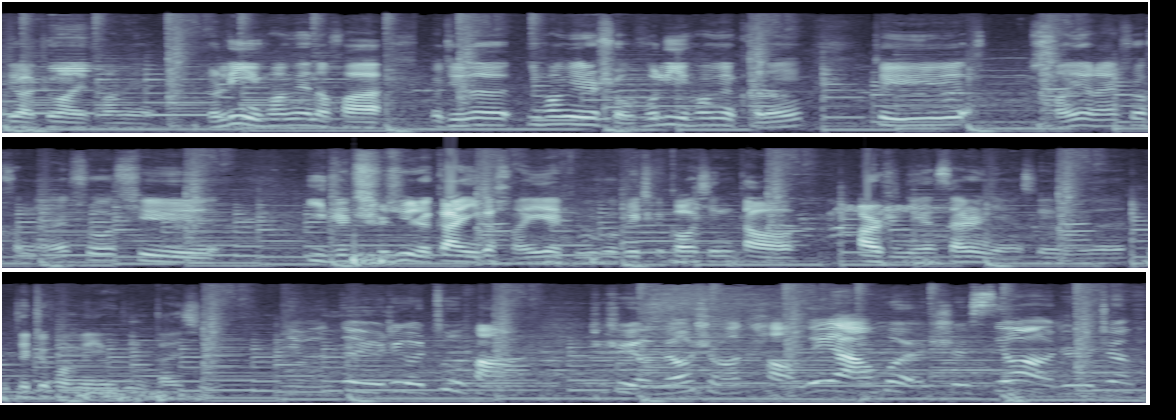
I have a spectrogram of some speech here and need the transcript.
比较重要的一方面。另一方面的话，我觉得一方面是首付，另一方面可能对于行业来说很难说去一直持续着干一个行业，比如说维持高薪到二十年、三十年，所以我觉得在这方面有点担心。你们对于这个住房，就是有没有什么考虑啊，或者是希望就是政府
